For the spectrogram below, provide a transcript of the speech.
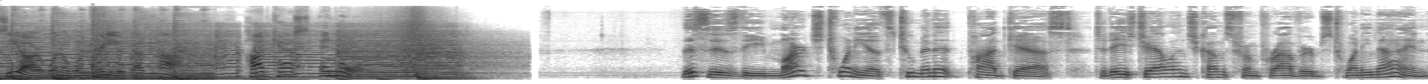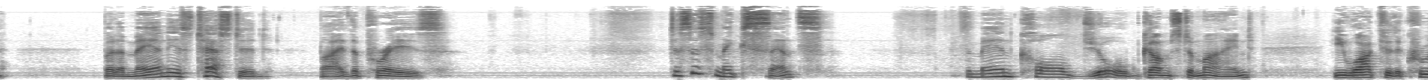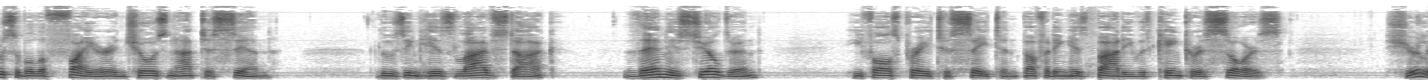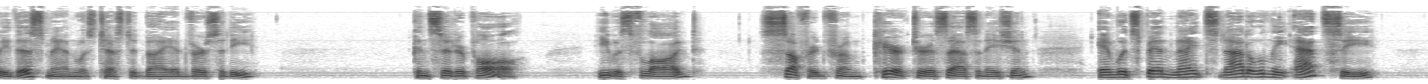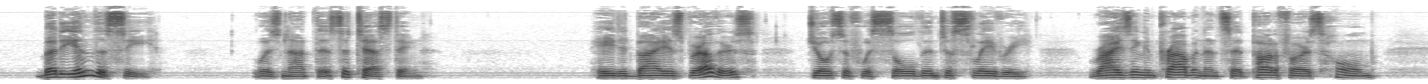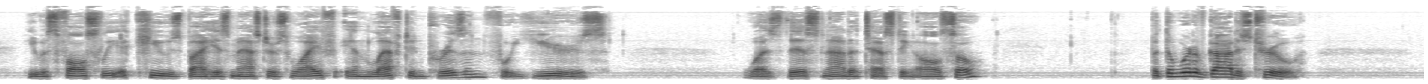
CR101radio.com, podcasts, and more. This is the March 20th two minute podcast. Today's challenge comes from Proverbs 29. But a man is tested by the praise. Does this make sense? The man called Job comes to mind. He walked through the crucible of fire and chose not to sin. Losing his livestock, then his children, he falls prey to Satan, buffeting his body with cankerous sores. Surely this man was tested by adversity. Consider Paul. He was flogged, suffered from character assassination, and would spend nights not only at sea, but in the sea. Was not this a testing? Hated by his brothers, Joseph was sold into slavery. Rising in prominence at Potiphar's home, he was falsely accused by his master's wife and left in prison for years. Was this not a testing also? But the Word of God is true.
